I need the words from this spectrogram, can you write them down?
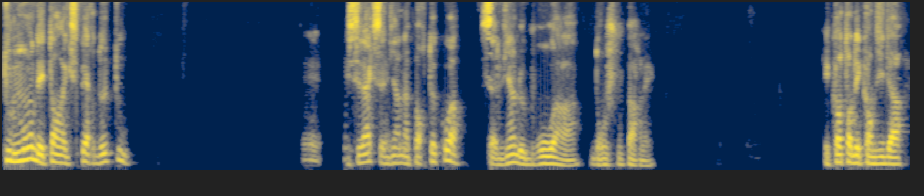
Tout le monde étant expert de tout. Et c'est là que ça devient n'importe quoi. Ça devient le brouhaha dont je vous parlais. Et quand on est candidat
